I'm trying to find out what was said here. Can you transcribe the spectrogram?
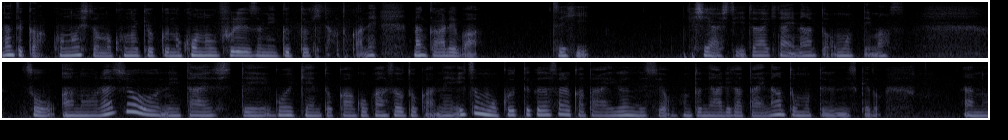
なぜかこの人のこの曲のこのフレーズにグッときたとかね何かあれば是非シェアしていただきたいなと思っています。そうあのラジオに対してご意見とかご感想とかねいつも送ってくださる方いるんですよ。本当にありがたいなと思ってるんですけど。あの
